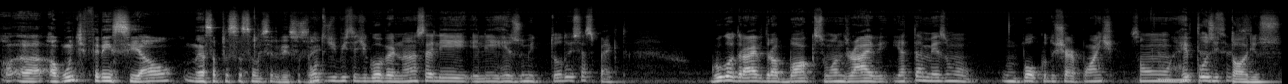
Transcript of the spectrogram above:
uh, algum diferencial nessa prestação de serviços? Do ponto de vista de governança, ele, ele resume todo esse aspecto. Google Drive, Dropbox, OneDrive e até mesmo um pouco do SharePoint são hum, repositórios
